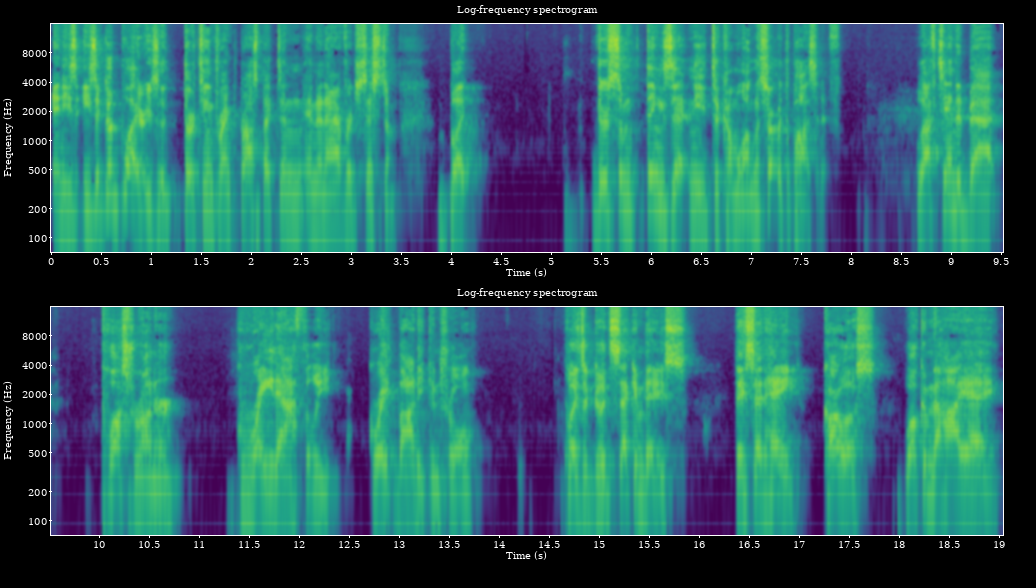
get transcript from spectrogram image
and he's he's a good player. He's a 13th ranked prospect in, in an average system. But there's some things that need to come along. Let's start with the positive. Left-handed bat, plus runner, great athlete, great body control, plays a good second base. They said, "Hey, Carlos, welcome to High A.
